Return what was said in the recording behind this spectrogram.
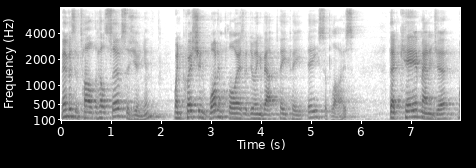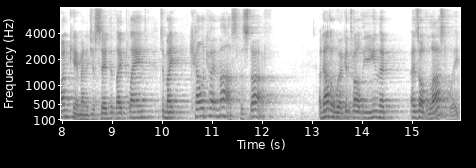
Members have told the Health Services Union, when questioned what employers were doing about PPE supplies, that care manager, one care manager said that they planned to make calico masks for staff. Another worker told the union that as of last week,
